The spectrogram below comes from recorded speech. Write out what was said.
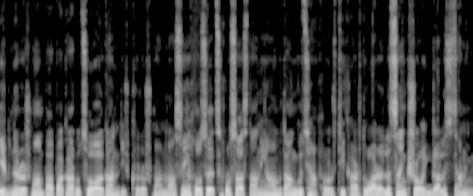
իր բնորոշման պապակառուցողական դիրքորոշման մասին խոսեց Ռուսաստանի անվտանգության խորհրդի քարտուղարը լսենք Շողիկ Գալստյանին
